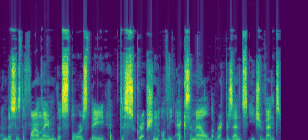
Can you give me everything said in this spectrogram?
and this is the file name that stores the description of the XML that represents each event.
